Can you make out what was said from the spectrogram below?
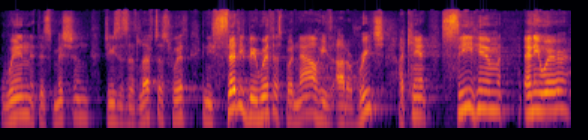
win at this mission Jesus has left us with. And He said He'd be with us, but now He's out of reach. I can't see Him anywhere.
